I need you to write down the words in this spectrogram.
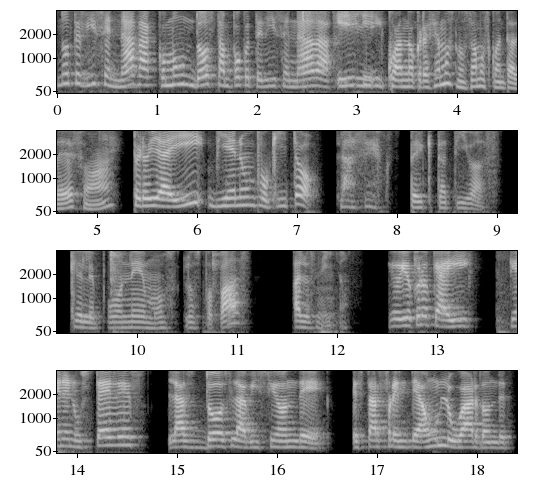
no te dice nada, como un 2 tampoco te dice nada. Y, y- y cuando crecemos nos damos cuenta de eso, ¿ah? Pero y ahí viene un poquito las expectativas que le ponemos los papás a los niños. Yo, yo creo que ahí tienen ustedes las dos la visión de estar frente a un lugar donde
